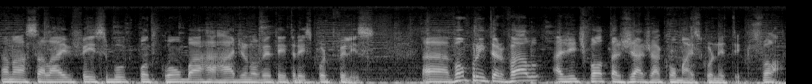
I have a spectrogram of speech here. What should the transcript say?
na nossa live facebook.com barra rádio 93 Porto Feliz. Ah, vamos pro intervalo, a gente volta já já com mais corneteiros. Vamos lá.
